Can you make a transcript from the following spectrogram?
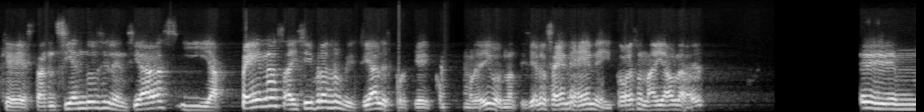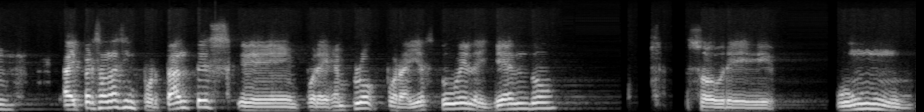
que están siendo silenciadas y apenas hay cifras oficiales, porque como le digo, noticieros CNN y todo eso nadie habla de eso. Eh, hay personas importantes, eh, por ejemplo, por ahí estuve leyendo sobre un,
